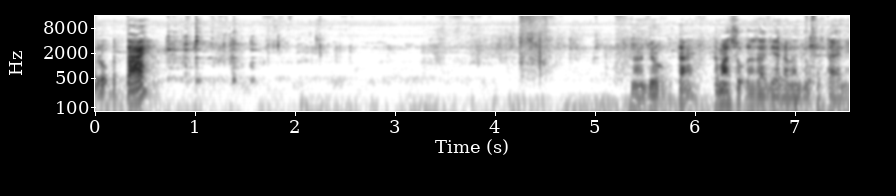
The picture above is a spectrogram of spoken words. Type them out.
Jeruk petai Nah, jeruk petai termasukkan saja dalam jeruk petai ni.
